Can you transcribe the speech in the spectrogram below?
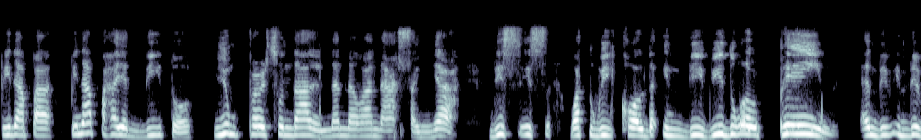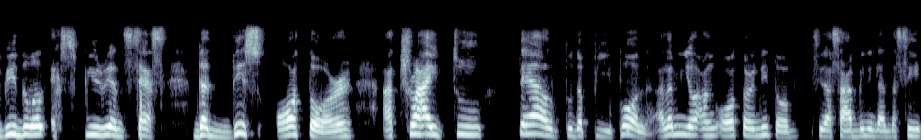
pinapa, pinapahayag dito yung personal na naranasan niya. This is what we call the individual pain and the individual experiences that this author uh, tried to tell to the people. Alam niyo ang author nito, sinasabi nila na si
